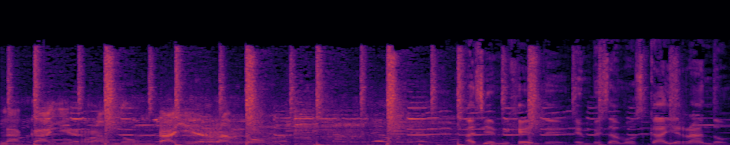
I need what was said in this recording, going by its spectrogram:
La calle random. Calle random. Así es mi gente, empezamos Calle Random.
